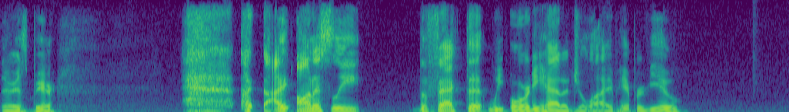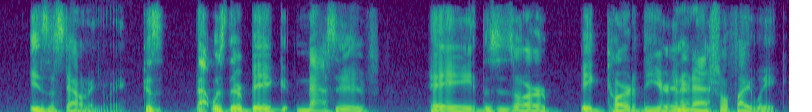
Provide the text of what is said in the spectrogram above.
There is beer. I, I honestly, the fact that we already had a July pay per view is astounding to me because that was their big, massive, hey, this is our big card of the year, International Fight Week.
